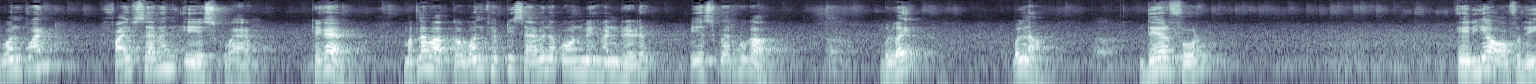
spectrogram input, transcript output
One point five seven a square ठीक है? मतलब आपका वन फिफ्टी सेवन अपॉन में हंड्रेड ए स्क्वायर होगा। बोल भाई बोलना there four area of the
